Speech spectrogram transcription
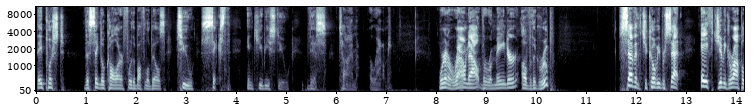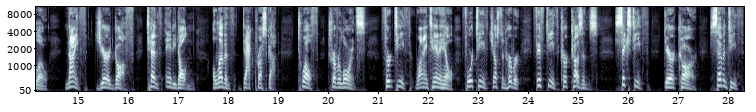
They pushed the signal caller for the Buffalo Bills to sixth in QB stew this time around. We're going to round out the remainder of the group. Seventh, Jacoby Brissett. Eighth, Jimmy Garoppolo. Ninth, Jared Goff. Tenth, Andy Dalton. Eleventh, Dak Prescott. Twelfth, Trevor Lawrence. 13th, Ryan Tannehill. 14th, Justin Herbert. 15th, Kirk Cousins. 16th, Derek Carr. 17th,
